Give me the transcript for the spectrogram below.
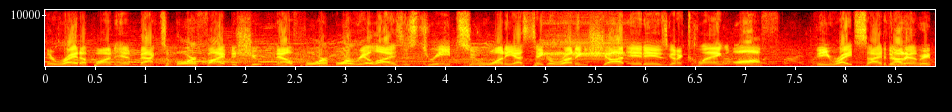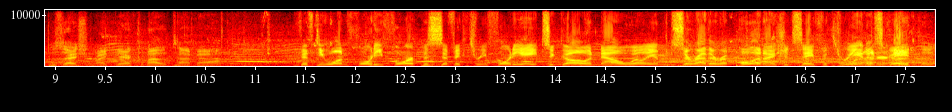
They're right up on him. Back to Moore. Five to shoot, and now four. Moore realizes three, two, one. He has to take a running shot. It is going to clang off the right side of the Not rim. a great possession right there. Come out of the timeout. 51-44 Pacific, 348 to go, and now Williams, or rather Pullin, I should say, for three, and it's good. the,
